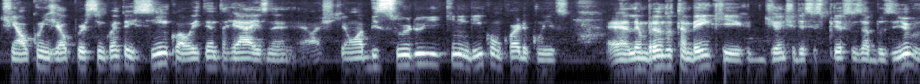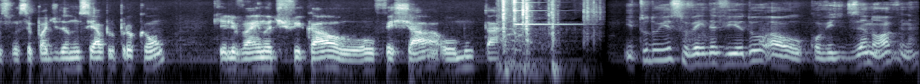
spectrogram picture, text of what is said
tinha álcool em gel por 55 a 80 reais, né? Eu acho que é um absurdo e que ninguém concorda com isso. É, lembrando também que, diante desses preços abusivos, você pode denunciar para o PROCON que ele vai notificar ou, ou fechar ou multar. E tudo isso vem devido ao Covid-19, né?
